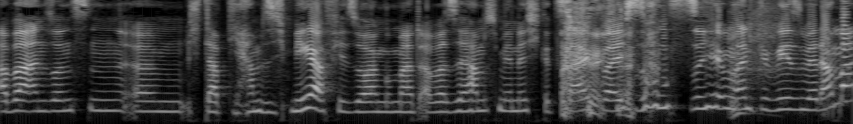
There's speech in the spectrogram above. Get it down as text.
Aber ansonsten, ähm, ich glaube, die haben sich mega viel Sorgen gemacht, aber sie haben es mir nicht gezeigt, weil ich sonst so jemand gewesen wäre. Da mache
